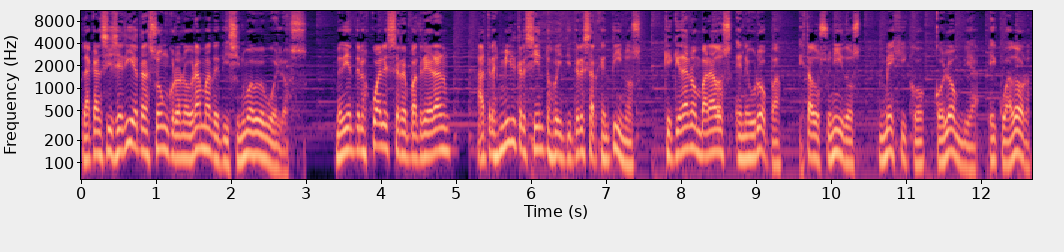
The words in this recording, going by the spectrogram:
la Cancillería trazó un cronograma de 19 vuelos, mediante los cuales se repatriarán a 3.323 argentinos que quedaron varados en Europa, Estados Unidos, México, Colombia, Ecuador,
